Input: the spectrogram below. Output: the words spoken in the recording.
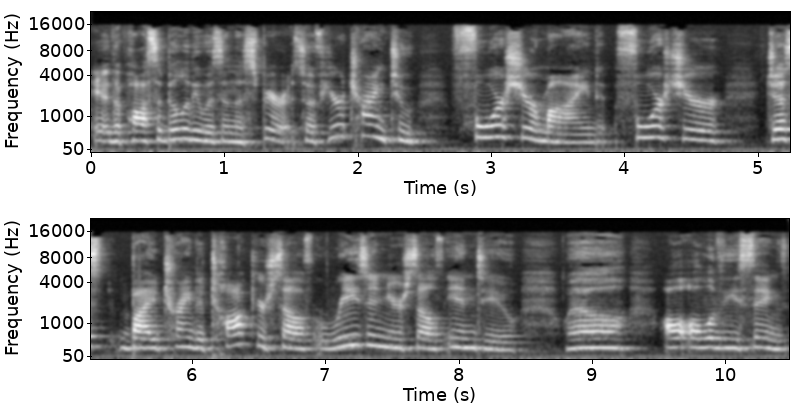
It- the possibility was in the spirit. So if you're trying to force your mind, force your just by trying to talk yourself, reason yourself into, well, all, all of these things,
